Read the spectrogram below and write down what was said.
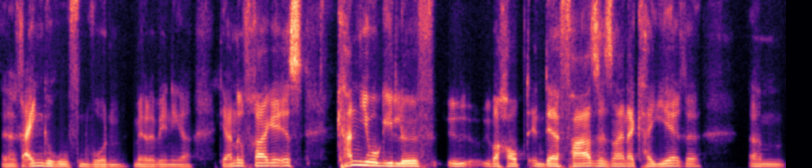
äh, äh reingerufen wurden, mehr oder weniger. Die andere Frage ist, kann Yogi Löw überhaupt in der Phase seiner Karriere ähm,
